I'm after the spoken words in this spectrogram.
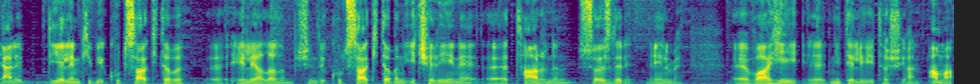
Yani diyelim ki bir kutsal kitabı e, ele alalım. Şimdi kutsal kitabın içeriğine e, Tanrı'nın sözleri değil mi? E, vahiy e, niteliği taşıyan ama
